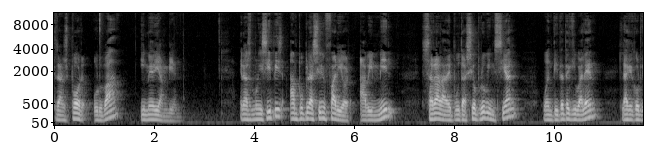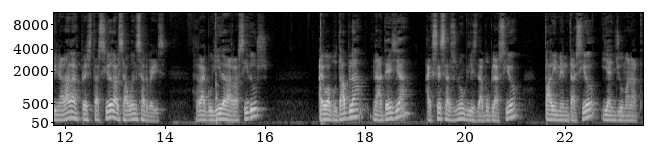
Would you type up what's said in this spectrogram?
transport urbà i medi ambient. En els municipis amb població inferior a 20.000 serà la Diputació Provincial o entitat equivalent la que coordinarà la prestació dels següents serveis – recollida de residus, aigua potable, neteja, accés als nuclis de població, pavimentació i enllumenat.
